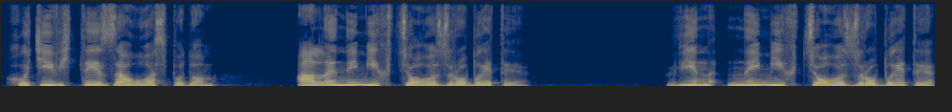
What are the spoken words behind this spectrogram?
хотів йти за Господом, але не міг цього зробити. Він не міг цього зробити,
